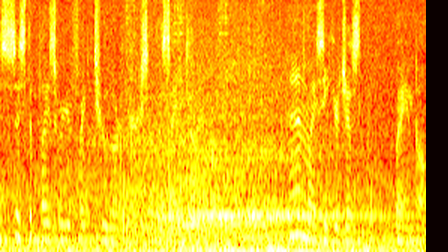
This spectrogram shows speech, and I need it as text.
This is the place where you fight two lurkers at the same time. And my seeker just ran gone.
